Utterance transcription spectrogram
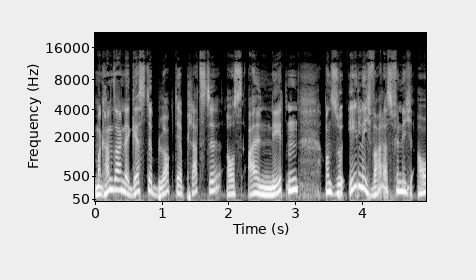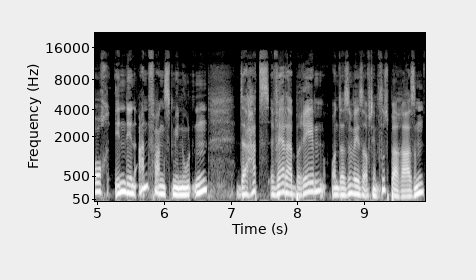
man kann sagen, der Gästeblock, der platzte aus allen Nähten. Und so ähnlich war das, finde ich, auch in den Anfangsminuten. Da hat Werder Bremen, und da sind wir jetzt auf dem Fußballrasen,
